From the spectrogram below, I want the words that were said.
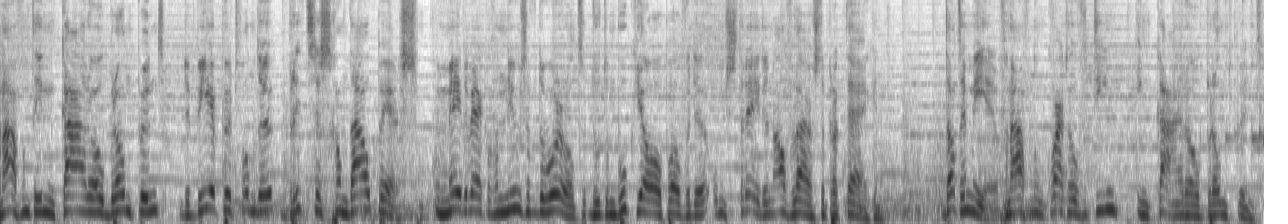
Vanavond in KRO Brandpunt, de beerput van de Britse schandaalpers. Een medewerker van News of the World doet een boekje open over de omstreden afluisterpraktijken. Dat en meer vanavond om kwart over tien in KRO Brandpunt.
